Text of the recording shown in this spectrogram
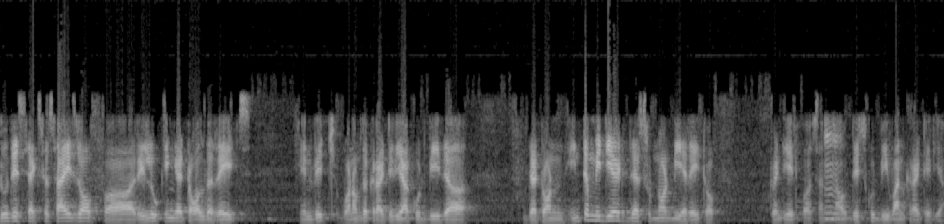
do this exercise of uh, relooking at all the rates, in which one of the criteria could be the that on intermediate there should not be a rate of 28%. Now, this could be one criteria.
